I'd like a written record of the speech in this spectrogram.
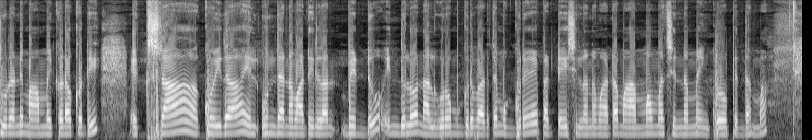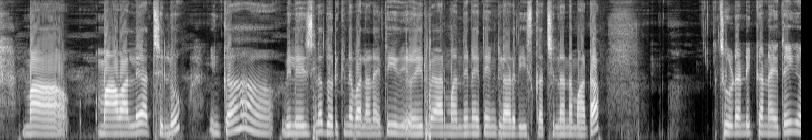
చూడండి మా అమ్మ ఇక్కడ ఒకటి ఎక్స్ట్రా కొయ్య ఉందన్నమాట ఇలా బెడ్ ఇందులో నలుగురు ముగ్గురు పడితే ముగ్గురే పట్టేసిళ్ళు అన్నమాట. మా అమ్మ మా చిన్నమ్మ ఇంకో పెద్దమ్మ. మా మా వాళ్ళే వచ్చిళ్ళు. ఇంకా విలేజ్లో దొరికిన వాళ్ళనైతే ఇరవై ఆరు మందిని అయితే ఇంట్లాడ తీసుకొచ్చిళ్ళు అన్నమాట. చూడండి ఇక్కడనైతే ఇక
